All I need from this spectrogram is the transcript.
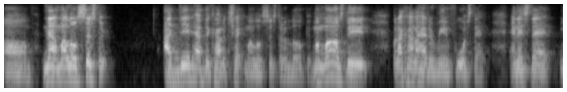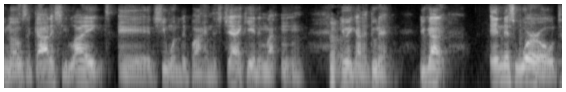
Um, now my little sister, mm-hmm. I did have to kind of check my little sister a little bit. My mom's did, but I kind of had to reinforce that. And it's that you know it was a guy that she liked, and she wanted to buy him this jacket. And I'm like, mm you ain't got to do that. You got in this world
